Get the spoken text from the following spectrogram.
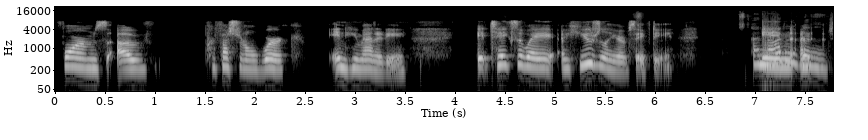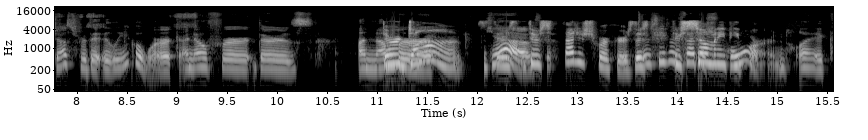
forms of professional work in humanity. It takes away a huge layer of safety. And not even an, just for the illegal work. I know for there's a number. There are doms. Yeah, there's, there's fetish workers. There's there's, there's so many porn. people. Like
